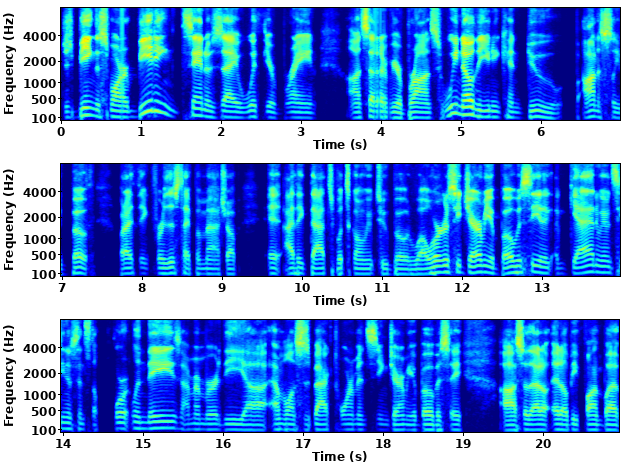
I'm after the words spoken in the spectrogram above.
just being the smarter, beating San Jose with your brain instead of your bronze. We know the Union can do honestly both, but I think for this type of matchup, it, I think that's what's going to bode well. We're going to see Jeremy Ebobisse again. We haven't seen him since the Portland days. I remember the uh, MLS is back tournament, seeing Jeremy Ebobisse. Uh, so that'll it'll be fun. But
